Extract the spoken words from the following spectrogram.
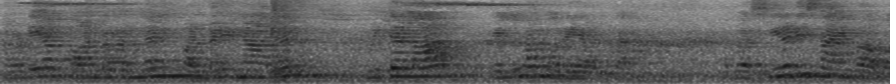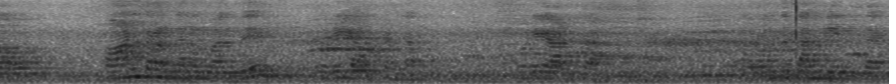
அவருடைய பாண்டரங்கன் பண்டரிநாதன் விட்டலா எல்லாம் ஒரே ஆட்டார் அப்போ ஷிரடி சாய்பாபாவும் பாண்டரங்கனும் வந்து ஒரே ஆட்கள் ஒரே ஆட்டார் அவர் வந்து தங்கியிருந்தார்.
